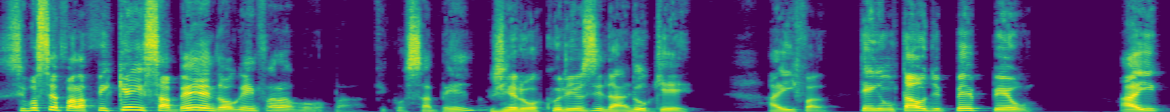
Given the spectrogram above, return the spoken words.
Se você fala fiquei sabendo, alguém fala, opa, ficou sabendo? Gerou curiosidade. Do quê? Aí fala, tem um tal de Pepeu. Aí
